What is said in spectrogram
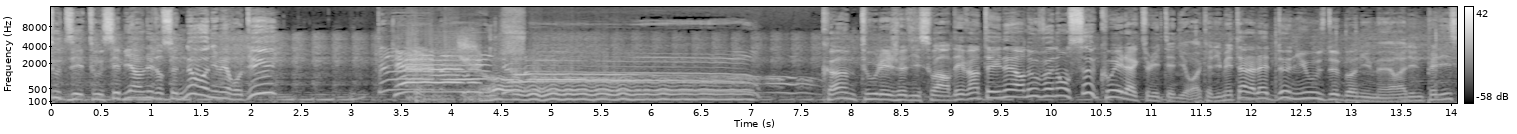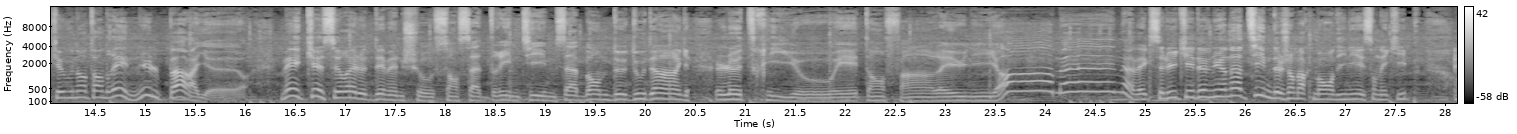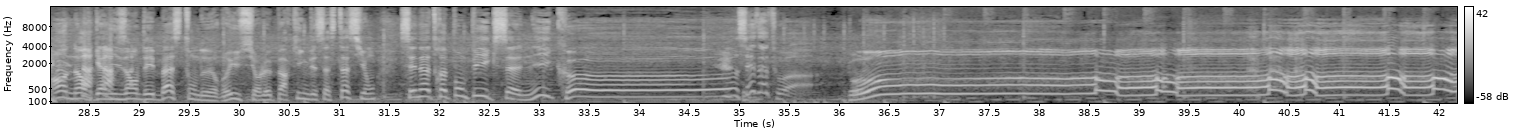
toutes et tous et bienvenue dans ce nouveau numéro du... Comme tous les jeudis soirs dès 21h, nous venons secouer l'actualité du rock et du métal à l'aide de news de bonne humeur et d'une playlist que vous n'entendrez nulle part ailleurs. Mais que serait le Demen Show sans sa Dream Team, sa bande de doudingues Le trio est enfin réuni. Amen Avec celui qui est devenu un intime de Jean-Marc Morandini et son équipe, en organisant des bastons de rue sur le parking de sa station. C'est notre Pompix, Nico. C'est à toi.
